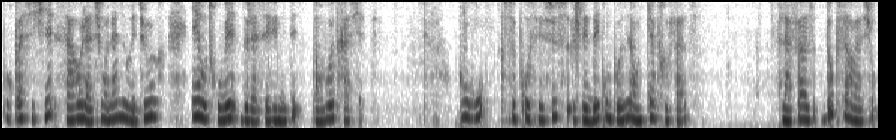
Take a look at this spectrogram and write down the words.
pour pacifier sa relation à la nourriture et retrouver de la sérénité dans votre assiette. En gros, ce processus, je l'ai décomposé en quatre phases. La phase d'observation,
